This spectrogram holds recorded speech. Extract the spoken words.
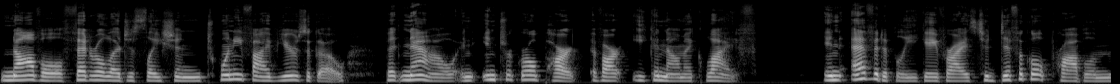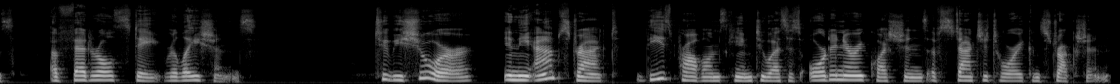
novel federal legislation 25 years ago, but now an integral part of our economic life, inevitably gave rise to difficult problems of federal state relations. To be sure, in the abstract, these problems came to us as ordinary questions of statutory construction,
